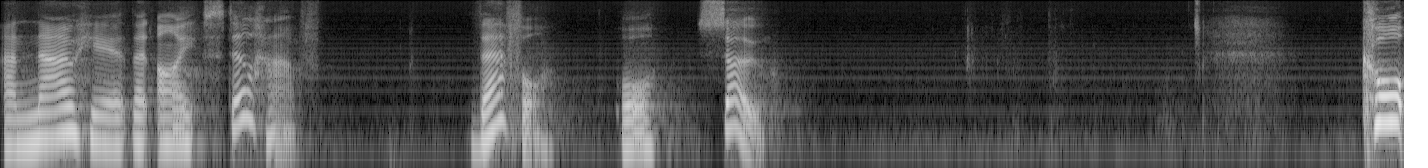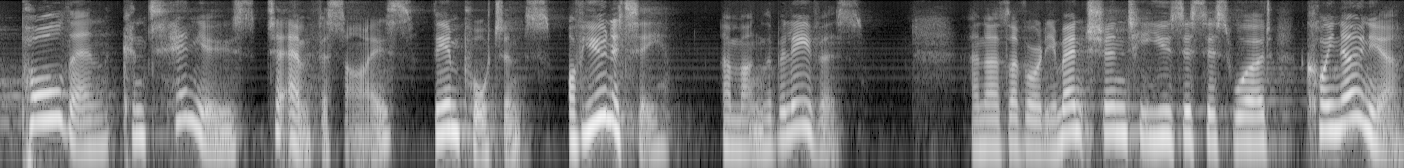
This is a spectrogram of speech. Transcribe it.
and now hear that I still have. Therefore, or so. Paul then continues to emphasize the importance of unity among the believers. And as I've already mentioned, he uses this word koinonia,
